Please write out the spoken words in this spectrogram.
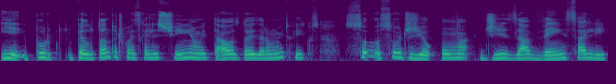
e por, pelo tanto de coisas que eles tinham e tal, os dois eram muito ricos, su surgiu uma desavença ali.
